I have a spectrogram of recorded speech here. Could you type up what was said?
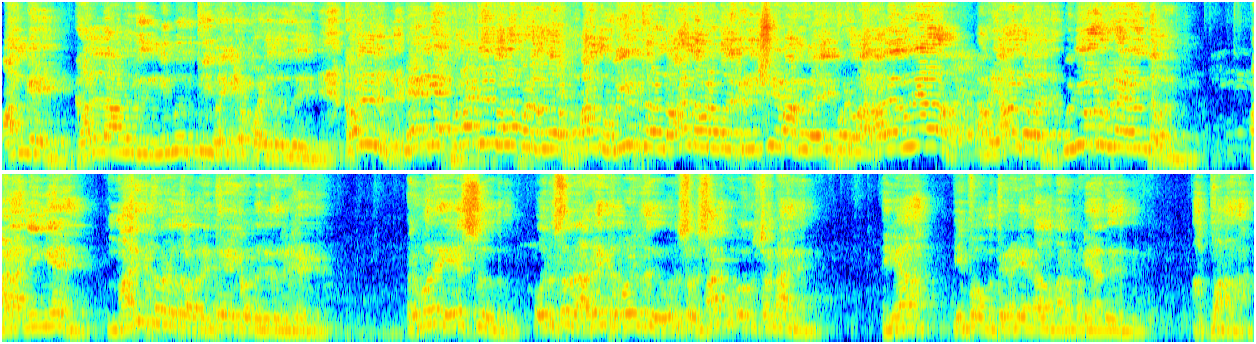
அங்கே கல்லானது நிமிர்த்தி வைக்கப்படுகிறது. கல் எங்கே புரட்டி தள்ளப்படுகிறதோ அங்கு உயிர் திறந்த ஆண்டவர் உங்களுக்கு நிச்சயமாக வெளிப்படுவார். அலையா அவர் ஆண்டவர் உயிரோடு கூட எழுந்தவர். ஆனா நீங்க மறித்தவர்கள் அவரை தேடிக்கொண்டிருக்கிறீர்கள். ஒரு முறை இயேசு ஒரு சிலர் அழைத்த பொழுது ஒரு சிலர் சாக்கு போக்கு சொன்னாங்க. ஐயா இப்போ உங்க பின்னாடி என்னால் வர முடியாது. அப்பா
